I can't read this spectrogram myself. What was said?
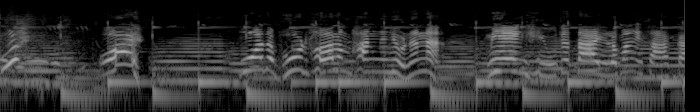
โอ้ยมัวแต่พูดเพ้อลำพันกันอยู่นั่นน่ะ มีเองหิวจะตายอยู่แล้วบ้างไอ้ซาไก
